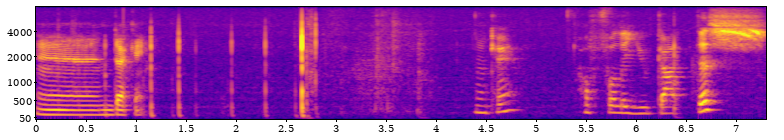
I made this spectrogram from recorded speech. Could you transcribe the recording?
And decane. Okay. Hopefully you got this.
